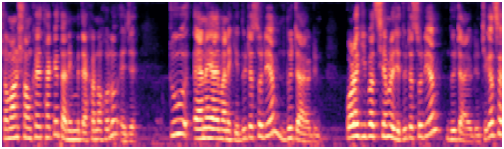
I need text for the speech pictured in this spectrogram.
সমান সংখ্যায় থাকে তার নিম্নে দেখানো হলো, এই যে টু এন এনএআই মানে কি? দুইটা সোডিয়াম, দুইটা আয়োডিন। পরে কী পাচ্ছি আমরা? যে দুইটা সোডিয়াম, দুইটা আয়োডিন, ঠিক আছে?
